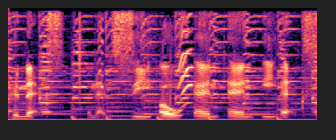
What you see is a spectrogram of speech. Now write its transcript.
Connex, and that's C O N N E X.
